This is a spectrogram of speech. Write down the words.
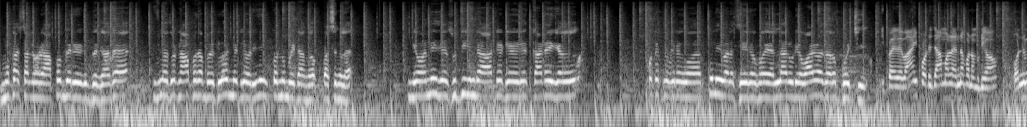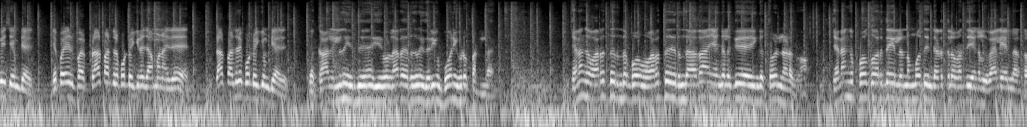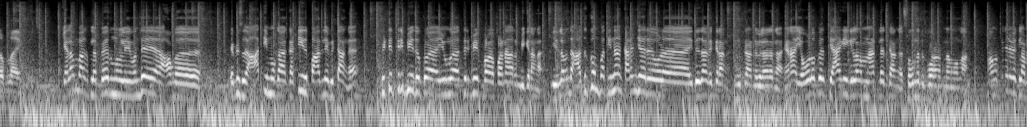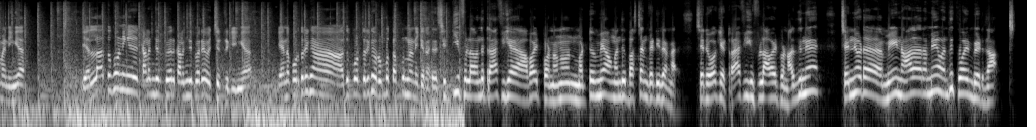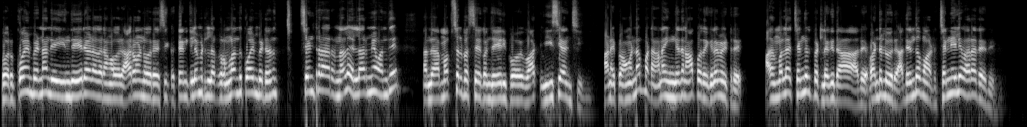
மு க ஸ்டாலினோட அப்பா பேர் இருக்கிறதுக்காக இவ்வளோ தூரம் நாற்பது ஐம்பது கிலோமீட்டர் வரைக்கும் கொண்டு போயிட்டாங்க பசங்களை இங்கே வந்து இதை சுற்றி இந்த ஆட்டோ டிரைவர் கடைகள் கூட்டத்தில் இருக்கிறவங்க கூலி வேலை செய்கிறவங்க எல்லாருடைய வாழ்வாதாரம் போச்சு. இப்போ இதை வாங்கி போட்ட ஜாமான்லாம் என்ன பண்ண முடியும்? ஒன்றுமே செய்ய முடியாது. எப்போ இப்போ பிளாட்பாரத்தில் போட்டு வைக்கிற ஜாமானா இது? பிளாட்பாரத்திலே போட்டு வைக்க முடியாது. இந்த காலையிலேருந்து இது இவ்வளோ நேரம் இருக்குது இது வரைக்கும் போனி கூட பண்ணல. ஜனங்க வரத்து இருந்த போ வரத்து இருந்தால் தான் எங்களுக்கு இங்கே தொழில் நடக்கும். ஜனங்க போக்குவரத்தே இல்லைன்னும் போது இந்த இடத்துல வந்து எங்களுக்கு வேலையே இல்லைன்றப்பலாம் ஆகிப்போச்சு கிளம்பாக்கத்தில் பேருந்து நிலையம் வந்து அவங்க எப்படி சொல்ல அதிமுக கட்டி இது பாதியிலே விட்டாங்க. விட்டு திருப்பி இது இவங்க திருப்பி பண்ண ஆரம்பிக்கிறாங்க. இதில் வந்து அதுக்கும் பார்த்தீங்கன்னா கலைஞரோட இதுதான் வைக்கிறாங்க நூற்றாண்டு விழாங்க ஏன்னா எவ்வளோ பேர் தியாகிகள் நம்ம நாட்டில் இருக்காங்க சுதந்திர போராடினவங்களாம் அவங்க பேர் வைக்கலாமா நீங்கள் எல்லாத்துக்கும் நீங்கள் கலைஞர் பேர் கலைஞர் பேரே வச்சுட்ருக்கீங்க இருக்கீங்க. என்னை பொறுத்த வரைக்கும் அது பொறுத்த வரைக்கும் ரொம்ப தப்புன்னு நினைக்கிறேன். சிட்டி ஃபுல்லாக வந்து டிராஃபிக்கை அவாய்ட் பண்ணணும்னு மட்டுமே அவங்க வந்து பஸ் ஸ்டாண்ட் கட்டிடுறாங்க. சரி ஓகே டிராஃபிக் ஃபுல்லாக அவாய்ட் பண்ணணும். அதுன்னு சென்னையோட மெயின் ஆதாரமே வந்து கோயம்பேடு தான். இப்போ ஒரு கோயம்பேடுனா இந்த இந்த ஏரியாவில் இருக்கிறாங்க ஒரு அரௌண்ட் ஒரு டென் கிலோமீட்டர்ல இருக்கிறவங்க வந்து கோயம்பேடு வந்து சென்டராக இருக்கிறனால எல்லாருமே வந்து அந்த மப்சல் பஸ் கொஞ்சம் ஏறி போய் வாட் ஈஸியாக இருந்துச்சு. ஆனால் இப்போ அவங்க என்ன பண்ணாங்கன்னா இங்கேருந்து நாற்பது கிலோமீட்டர் அது மாதிரில செங்கல்பட்டில் இருக்குதா? அது வண்டலூர். அது எந்த மாவட்டம்? சென்னையிலே வராது அது.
